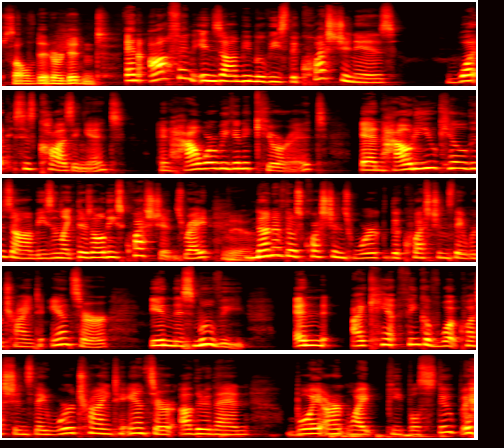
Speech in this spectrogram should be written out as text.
solved it or didn't And often in zombie movies, the question is what is causing it? And how are we going to cure it? And how do you kill the zombies? And like, there's all these questions, right? yeah None of those questions were the questions they were trying to answer in this movie. And I can't think of what questions they were trying to answer other than, boy, aren't white people stupid.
